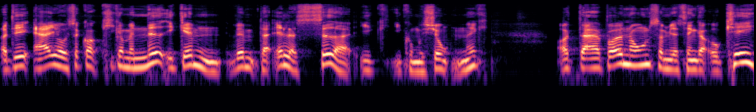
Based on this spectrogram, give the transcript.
og det er jo, så går, kigger man ned igennem, hvem der ellers sidder i, i kommissionen. Ikke? Og der er både nogen, som jeg tænker, okay,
